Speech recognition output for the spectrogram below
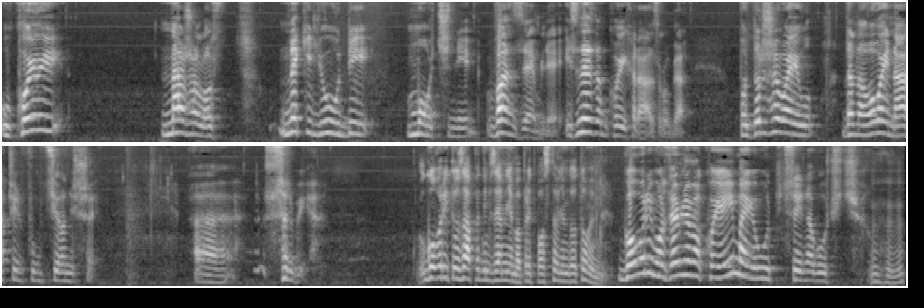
u kojoj, nažalost, neki ljudi moćni, van zemlje, iz ne znam kojih razloga, podržavaju da na ovaj način funkcioniše uh, Srbija. Govorite o zapadnim zemljama, pretpostavljam da o tome... Govorimo o zemljama koje imaju utjecaj na Vučića. Uh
